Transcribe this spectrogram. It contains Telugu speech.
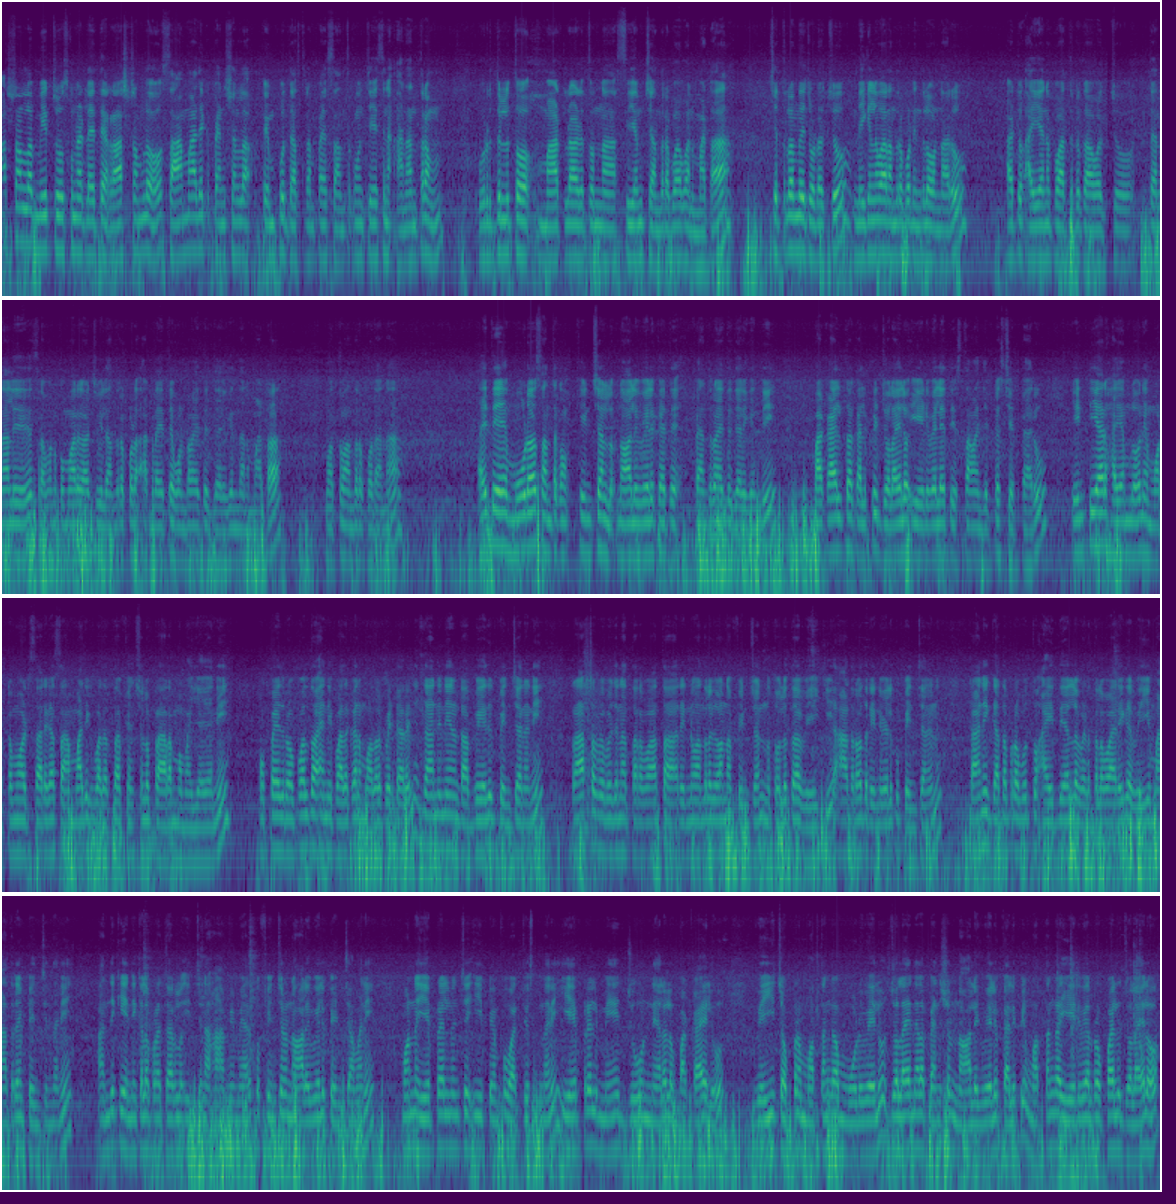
రాష్ట్రంలో మీరు చూసుకున్నట్లయితే రాష్ట్రంలో సామాజిక పెన్షన్ల పెంపు దసరంపై సంతకం చేసిన అనంతరం వృద్ధులతో మాట్లాడుతున్న సీఎం చంద్రబాబు అనమాట చిత్రంలో మీరు చూడొచ్చు మిగిలిన వారందరూ కూడా ఇందులో ఉన్నారు. అటు అయ్యన పాత్రుడు కావచ్చు తెనాలి శ్రవణ్ కుమార్ కావచ్చు వీళ్ళందరూ కూడా అక్కడైతే ఉండడం అయితే జరిగిందనమాట మొత్తం అందరూ కూడా అయితే మూడో సంతకం పింఛన్లు నాలుగు వేలకైతే పెంచడం అయితే జరిగింది. బకాయిలతో కలిపి జూలైలో ఏడు వేలు అయితే ఇస్తామని చెప్పేసి చెప్పారు. ఎన్టీఆర్ హయాంలోనే మొట్టమొదటిసారిగా సామాజిక భద్రత పెన్షన్లు ప్రారంభమయ్యాయని ముప్పై ఐదు రూపాయలతో ఆయన ఈ పథకాన్ని మొదలుపెట్టారని దాన్ని నేను డెబ్బై ఐదుకు పెంచానని రాష్ట్ర విభజన తర్వాత రెండు వందలుగా ఉన్న పెన్షన్ తొలుత వెయ్యికి ఆ తర్వాత రెండు వేలకు పెంచానని. కానీ గత ప్రభుత్వం ఐదేళ్ళ విడతల వారీగా వెయ్యి మాత్రమే పెంచిందని. అందుకే ఎన్నికల ప్రచారంలో ఇచ్చిన హామీ మేరకు పింఛను నాలుగు వేలు పెంచామని. మొన్న ఏప్రిల్ నుంచే ఈ పెంపు వర్తిస్తుందని. ఏప్రిల్ మే జూన్ నెలల బకాయిలు వెయ్యి చొప్పున మొత్తంగా మూడు వేలు జూలై నెల పెన్షన్ నాలుగు వేలు కలిపి మొత్తంగా ఏడు వేల రూపాయలు జూలైలో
